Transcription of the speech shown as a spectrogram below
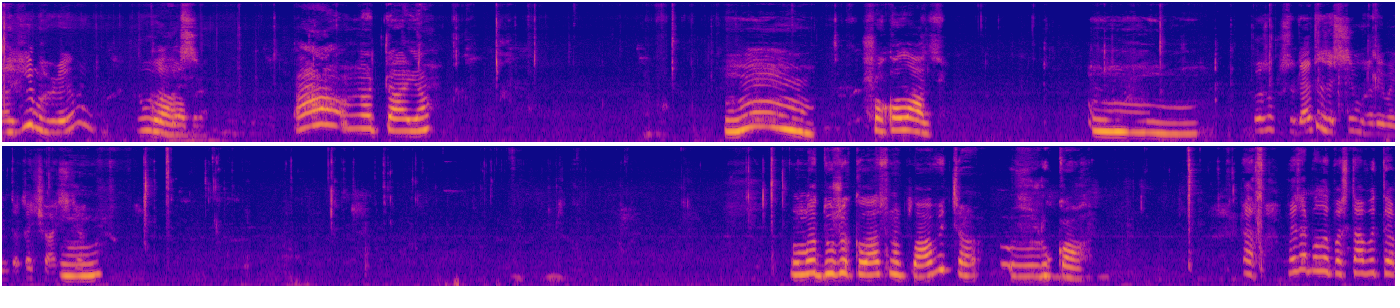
А 7 гривень? Дуже Клас. добре. А, Наталя. Ммм, шоколад. Ммм. Просто представляєте за 7 гривень така частя. Мгм. Воно дуже класно плавиться в руках. Так, ми забули поставити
